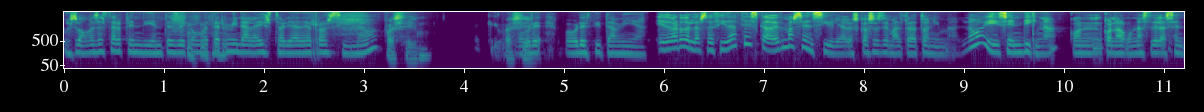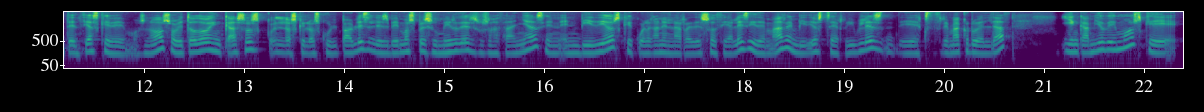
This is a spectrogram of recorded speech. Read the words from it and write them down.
pues vamos a estar pendientes de cómo termina la historia de Rosy, ¿no? Pues sí. Pues pobrecita mía. Eduardo, la sociedad es cada vez más sensible a los casos de maltrato animal, ¿no? Y se indigna con, algunas de las sentencias que vemos, ¿no? Sobre todo en casos en los que los culpables les vemos presumir de sus hazañas en, en vídeos que cuelgan en las redes sociales y demás, en vídeos terribles de extrema crueldad. Y en cambio vemos que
